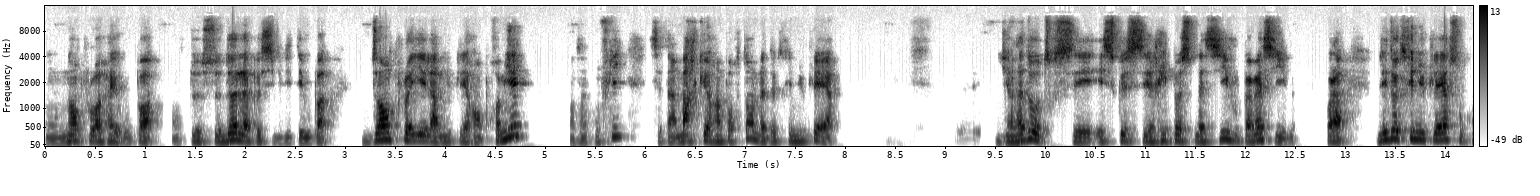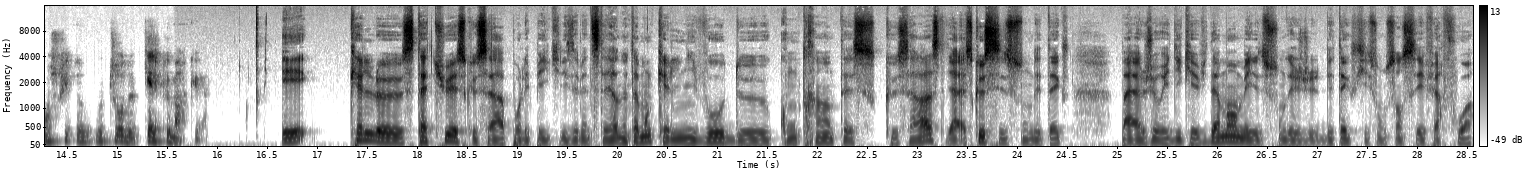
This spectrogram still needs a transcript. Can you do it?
on emploierait ou pas, on se donne la possibilité ou pas d'employer l'arme nucléaire en premier dans un conflit, c'est un marqueur important de la doctrine nucléaire. Il y en a d'autres. C'est est-ce que c'est riposte massive ou pas massive? Voilà. Les doctrines nucléaires sont construites autour de quelques marqueurs. Et quel euh, statut est-ce que ça a pour les pays qui les émettent? C'est-à-dire notamment quel niveau de contrainte est-ce que ça a? C'est-à-dire est-ce que ce sont des textes pas juridiques évidemment, mais ce sont des, des textes qui sont censés faire foi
